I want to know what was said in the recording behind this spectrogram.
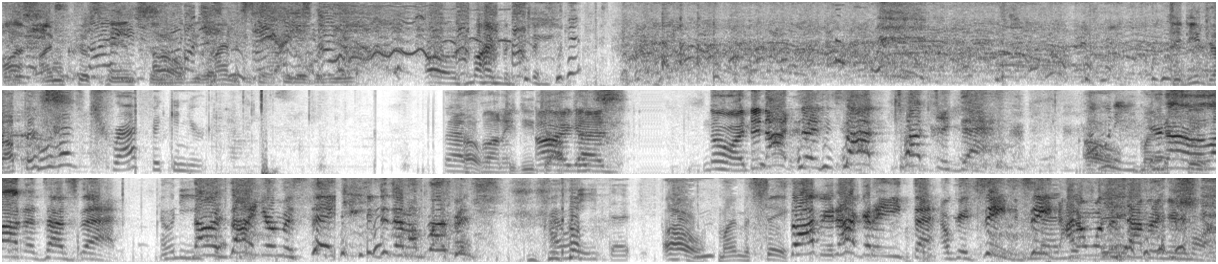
I, I'm Chris Hansen. Oh, Would you my like to mistake. over here? Oh, it's my mistake. Did you drop this? Who has traffic in your... That's Oh, funny. did you Alright, drop guys. No, I did not. Stop touching that! Oh, wanna my You're not mistake. allowed to touch that! I want to eat No, it's that. not your mistake! You did that on purpose! I want to eat that. Oh, my mistake. Stop! You're not gonna eat that! Okay, scene! Scene! I don't want this happening anymore!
